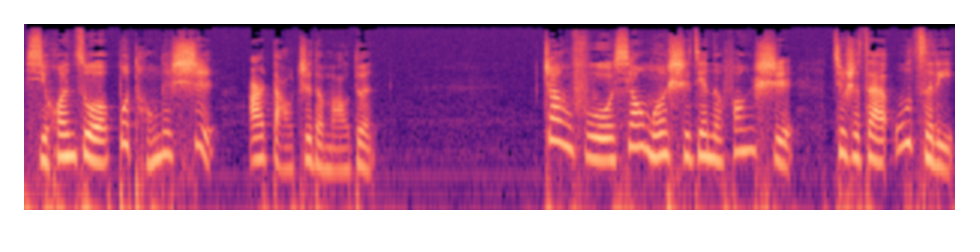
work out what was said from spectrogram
喜欢做不同的事而导致的矛盾。丈夫消磨时间的方式就是在屋子里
